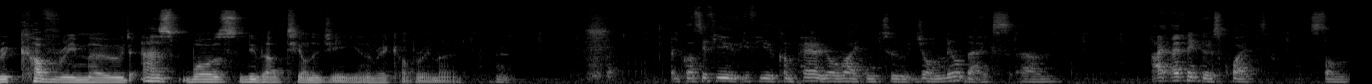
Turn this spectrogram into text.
recovery mode, as was Nouvelle Theology in a recovery mode. Because if you if you compare your writing to John Milbank's, um, I, I think there's quite some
